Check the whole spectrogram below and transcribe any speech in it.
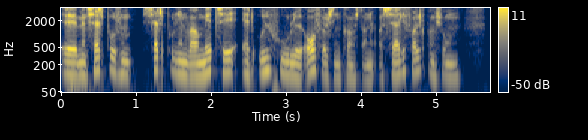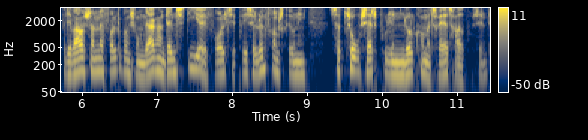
øh, men satspuljen, satspuljen var jo med til at udhule overførselsindkomsterne, og særligt folkepensionen. For det var jo sådan, at folkepensionen hver gang den stiger i forhold til pris- og lønfremskrivning, så tog satspuljen 0,33 procent.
